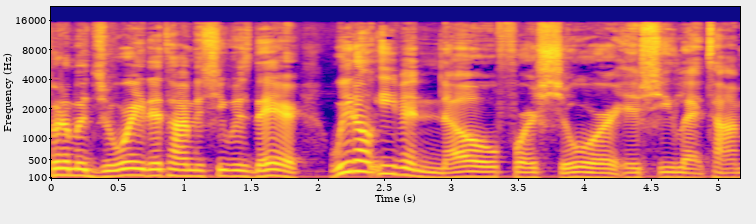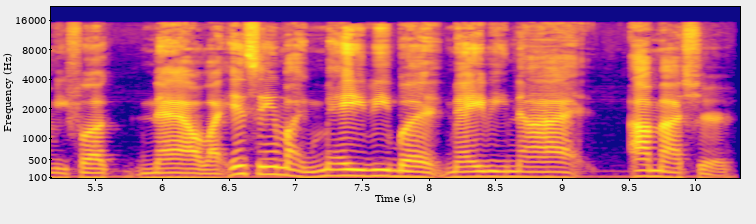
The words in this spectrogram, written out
For the majority of the time that she was there, we don't even know for sure if she let Tommy fuck now. Like it seemed like maybe, but maybe not. I'm not sure.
